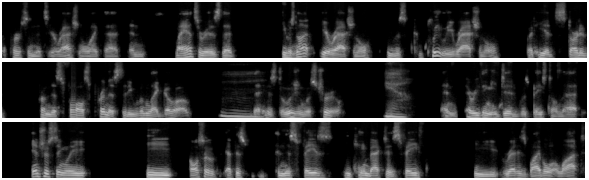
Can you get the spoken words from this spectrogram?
a person that's irrational like that?" And my answer is that he was not irrational he was completely rational, but he had started from this false premise that he wouldn't let go of, mm. that his delusion was true. Yeah. And everything he did was based on that. Interestingly, he also at this in this phase he came back to his faith. He read his Bible a lot.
